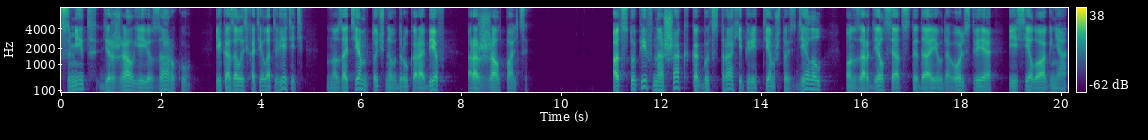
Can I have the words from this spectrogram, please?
Смит держал ее за руку и, казалось, хотел ответить, но затем, точно вдруг оробев, разжал пальцы. Отступив на шаг, как бы в страхе перед тем, что сделал, он зарделся от стыда и удовольствия и сел у огня,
